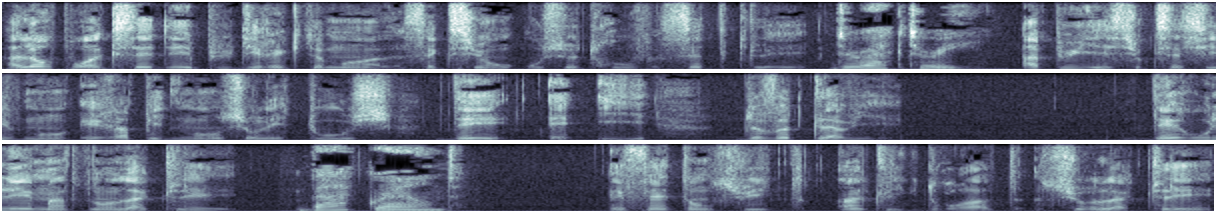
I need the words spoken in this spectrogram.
Alors pour accéder plus directement à la section où se trouve cette clé, directory appuyez successivement et rapidement sur les touches D et I de votre clavier. Déroulez maintenant la clé background et faites ensuite un clic droit sur la clé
